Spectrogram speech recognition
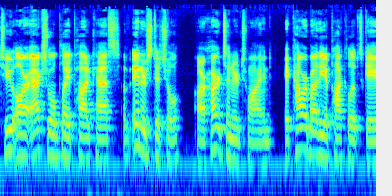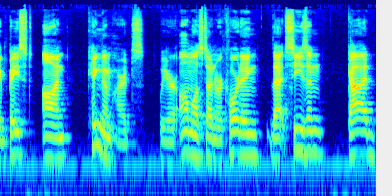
to our actual play podcast of Interstitial, Our Hearts Intertwined, a Powered by the Apocalypse game based on Kingdom Hearts. We are almost done recording that season. God,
